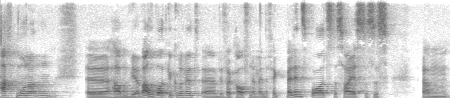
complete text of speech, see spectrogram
acht Monaten äh, haben wir Wahoo gegründet. Äh, wir verkaufen im Endeffekt Balance Boards. Das heißt, das ist ähm,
